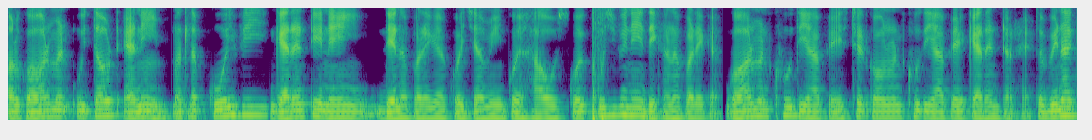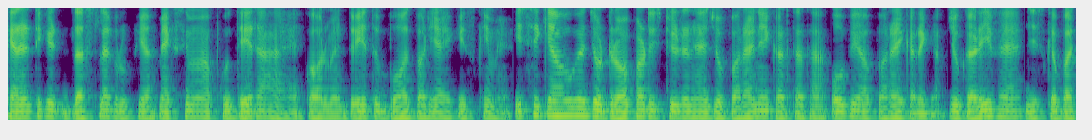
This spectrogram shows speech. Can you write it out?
और गवर्नमेंट विदाउट एनी मतलब कोई भी गारंटी नहीं देना पड़ेगा। कोई ज़मीन, कोई हाउस कोई कुछ भी नहीं दिखाना पड़ेगा। गवर्नमेंट खुद यहाँ पे स्टेट गवर्नमेंट खुद यहाँ पे गारंटर है। तो बिना गारंटी के दस लाख रुपया मैक्सिमम आपको दे रहा है गवर्नमेंट तो ये तो बहुत बढ़िया एक स्कीम है। इससे क्या होगा, जो ड्रॉप आउट स्टूडेंट है, जो पढ़ाई नहीं करता था, वो भी अब पढ़ाई करेगा। जो गरीब है, जिसका बच्चा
